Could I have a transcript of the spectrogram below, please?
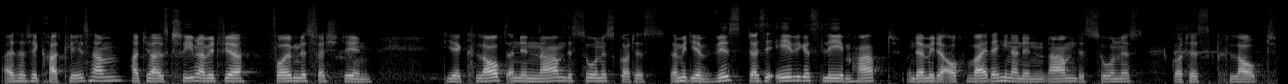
alles, was wir gerade gelesen haben, hat Johannes geschrieben, damit wir Folgendes verstehen die ihr glaubt an den Namen des Sohnes Gottes, damit ihr wisst, dass ihr ewiges Leben habt und damit ihr auch weiterhin an den Namen des Sohnes Gottes glaubt.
